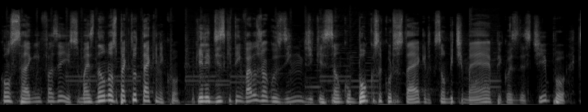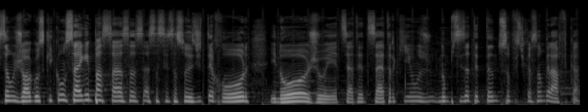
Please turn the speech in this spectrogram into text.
conseguem fazer isso, mas não no aspecto técnico. Porque ele diz que tem vários jogos indie que são com poucos recursos técnicos, são bitmap, coisas desse tipo, que são jogos que conseguem passar essas, essas sensações de terror e nojo e etc, etc, que um não precisa ter tanto sofisticação gráfica.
